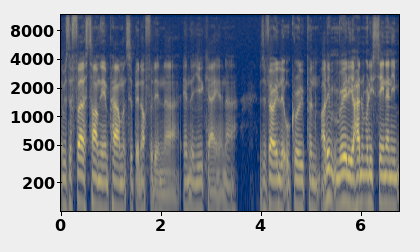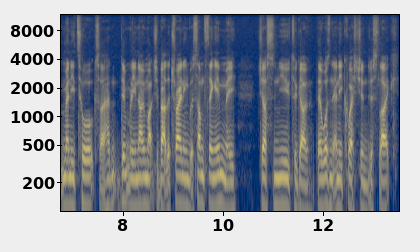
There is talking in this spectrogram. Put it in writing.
it was the first time the empowerments had been offered in uh, in the UK, and uh, it was a very little group. And I didn't really, I hadn't really seen any many talks. I hadn't didn't really know much about the training, but something in me just knew to go. There wasn't any question, just like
